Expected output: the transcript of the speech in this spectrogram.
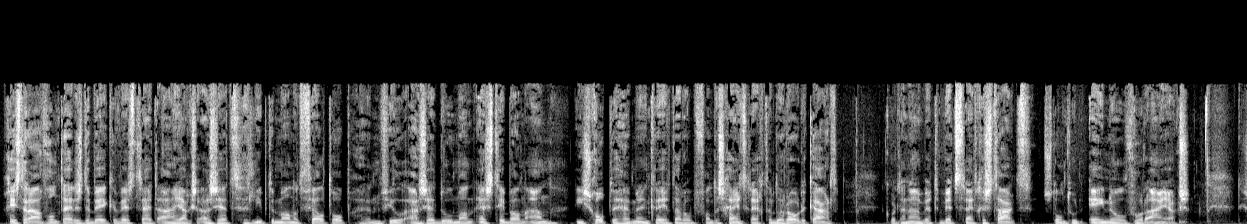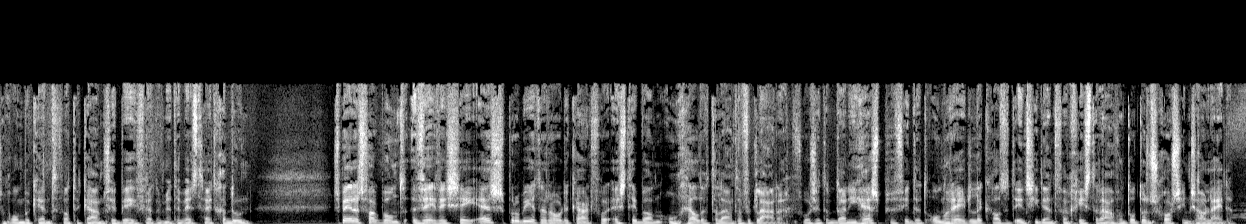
Gisteravond tijdens de bekerwedstrijd Ajax-AZ liep de man het veld op... en viel AZ-doelman Esteban aan. Die schopte hem en kreeg daarop van de scheidsrechter de rode kaart. Kort daarna werd de wedstrijd gestaakt. stond toen 1-0 voor Ajax. Het is nog onbekend wat de KNVB verder met de wedstrijd gaat doen. Spelersvakbond VVCS probeert de rode kaart voor Esteban ongeldig te laten verklaren. Voorzitter Danny Hesp vindt het onredelijk als het incident van gisteravond tot een schorsing zou leiden.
